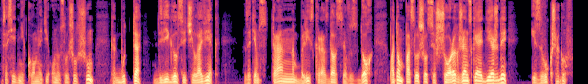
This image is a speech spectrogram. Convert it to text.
В соседней комнате он услышал шум, как будто двигался человек. Затем странно близко раздался вздох, потом послышался шорох женской одежды и звук шагов.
